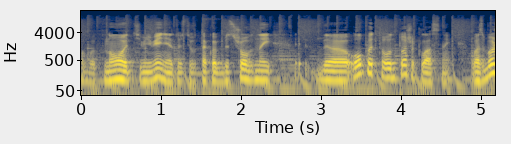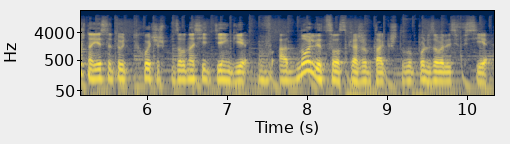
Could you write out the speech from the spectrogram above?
Вот. Но, тем не менее, то есть вот такой бесшовный э, опыт, он тоже классный. Возможно, если ты хочешь заносить деньги в одно лицо, скажем так, чтобы пользовались все,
